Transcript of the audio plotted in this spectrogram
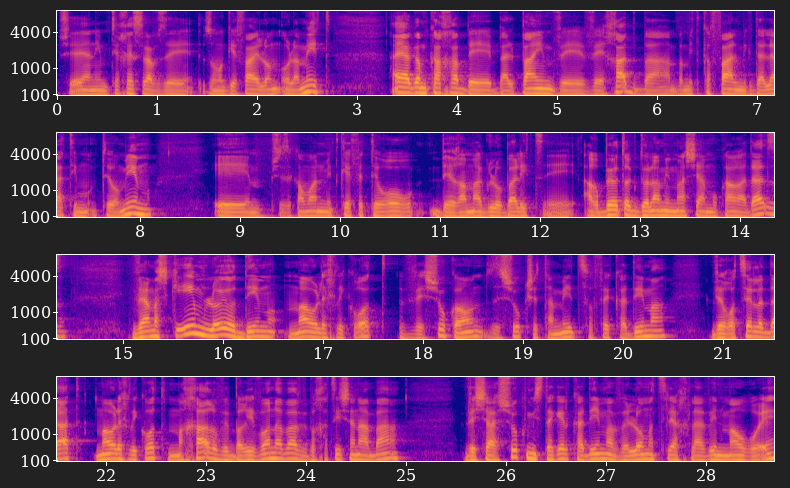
שאני מתייחס אליו, זה, זו מגפה עולמית. היה גם ככה ב-2001, במתקפה על מגדלי התאומים, שזה כמובן מתקפת טרור ברמה גלובלית אה, הרבה יותר גדולה ממה שהיה מוכר עד אז. והמשקיעים לא יודעים מה הולך לקרות, ושוק ההון זה שוק שתמיד צופה קדימה. ורוצה לדעת מה הולך לקרות מחר וברבעון הבא ובחצי שנה הבאה, ושהשוק מסתכל קדימה ולא מצליח להבין מה הוא רואה,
